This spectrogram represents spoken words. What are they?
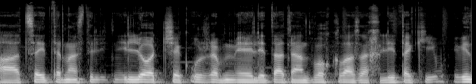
А цей 13-літній льотчик уже вміє літати на двох класах літаків. Він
